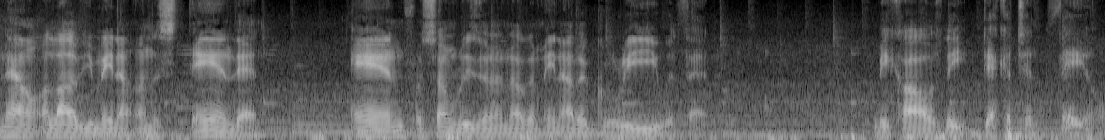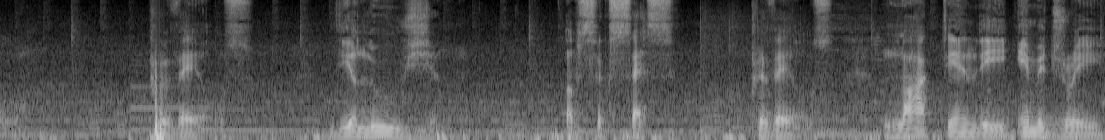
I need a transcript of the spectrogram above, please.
Now, a lot of you may not understand that, and for some reason or another, may not agree with that because the decadent veil prevails. The illusion of success prevails, locked in the imagery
